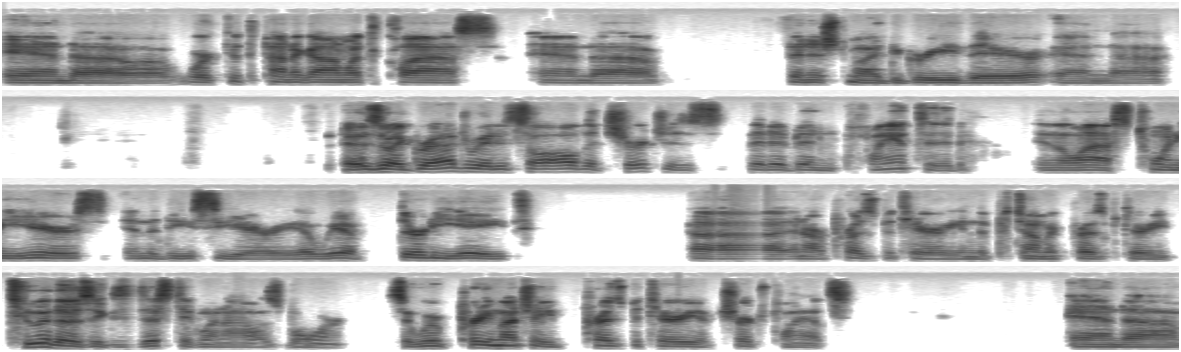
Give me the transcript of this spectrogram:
and uh, worked at the Pentagon, with the class, and uh, finished my degree there. And uh, as I graduated, saw all the churches that had been planted in the last 20 years in the DC area. We have 38 uh, in our presbytery, in the Potomac Presbytery. Two of those existed when I was born. So we're pretty much a presbytery of church plants. And uh,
